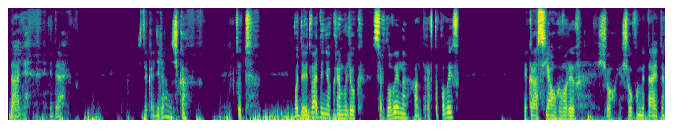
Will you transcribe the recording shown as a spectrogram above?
Далі йде ось така діляночка. Тут водовідведення, окремо люк, свердловина, хантер автополив. Якраз я вам говорив, що, якщо ви пам'ятаєте,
